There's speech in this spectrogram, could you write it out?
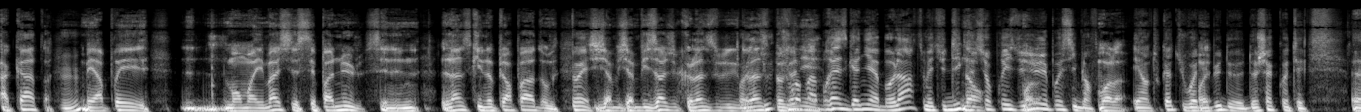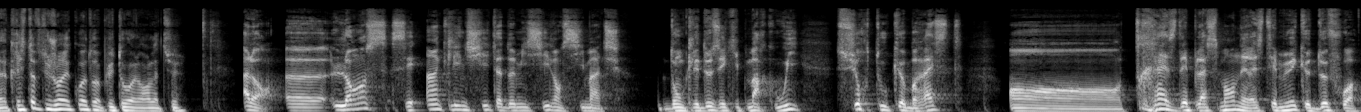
à 4, Mhm. mais après, mon my match, c'est, c'est pas nul. C'est Lens qui ne perd pas. Donc, j'en- j'envisage que Lens, que Ouais, Lens tu, peut tu vois gagner. pas Brest gagner à Bollard, mais tu te dis que Non. la surprise du Voilà. nul est possible. En fait. Voilà. Et en tout cas, tu vois Ouais. des buts de, de chaque côté. Euh, Christophe, tu jouerais quoi toi plutôt alors là-dessus? Alors, euh, Lens, c'est un clean sheet à domicile en six matchs. Donc les deux équipes marquent, oui. Surtout que Brest, en 13 déplacements, n'est resté muet que deux fois.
